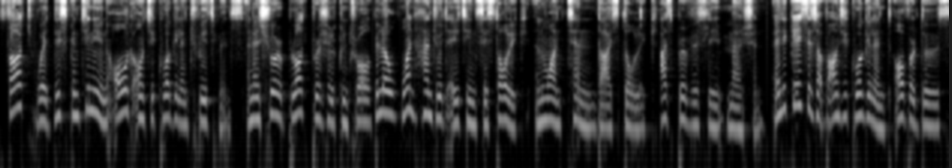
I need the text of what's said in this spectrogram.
starts with discontinuing all anticoagulant treatments and ensure blood pressure control below 118 systolic and 110 diastolic as previously mentioned. In the cases of anticoagulant overdose,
